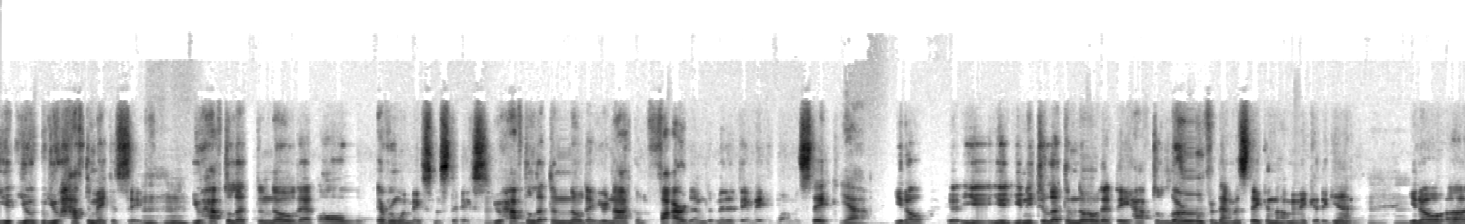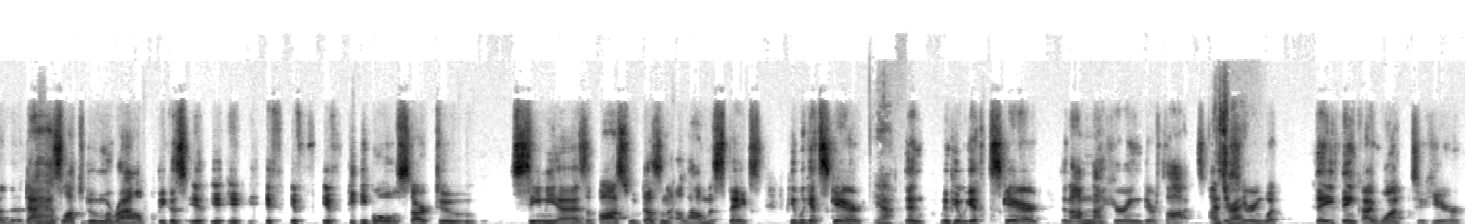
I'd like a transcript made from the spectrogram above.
you you you have to make it safe. Mm-hmm. You have to let them know that all everyone makes mistakes. You have to let them know that you're not going to fire them the minute they make one mistake. Yeah. You know, you, you you need to let them know that they have to learn from that mistake and not make it again. Mm-hmm. You know, uh, that has a lot to do with morale because if if if if, if people start to see me as a boss who doesn't allow mistakes, people get scared. Yeah. Then when people get scared, then I'm not hearing their thoughts. I'm That's just right. hearing what they think I want to hear.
